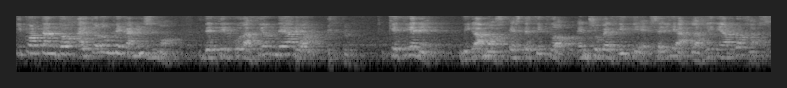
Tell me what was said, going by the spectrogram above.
Y por tanto hay todo un mecanismo de circulación de agua que tiene, digamos, este ciclo en superficie sería las líneas rojas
